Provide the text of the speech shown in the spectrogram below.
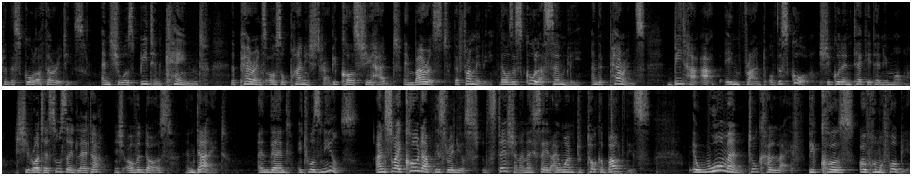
to the school authorities. And she was beaten, caned. The parents also punished her because she had embarrassed the family. There was a school assembly, and the parents beat her up in front of the school. She couldn't take it anymore. She wrote a suicide letter and she overdosed and died. And then it was news. And so I called up this radio station and I said, I want to talk about this. A woman took her life because of homophobia.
